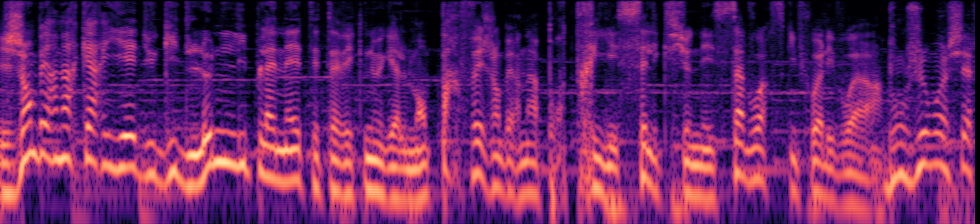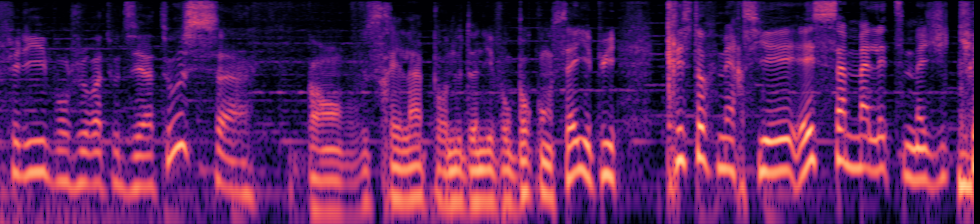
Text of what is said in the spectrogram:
Jean-Bernard Carrier du guide Lonely Planet est avec nous également. Parfait Jean-Bernard pour trier, sélectionner, savoir ce qu'il faut aller voir. Bonjour mon cher Philippe, bonjour à toutes et à tous. Vous serez là pour nous donner vos bons conseils. Et puis, Christophe Mercier et sa mallette magique.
